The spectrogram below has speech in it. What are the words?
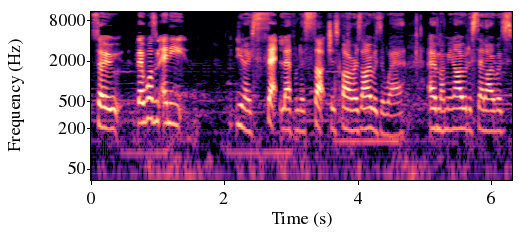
So there wasn't any, you know, set level as such as far as I was aware. Um, I mean, I would have said I was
